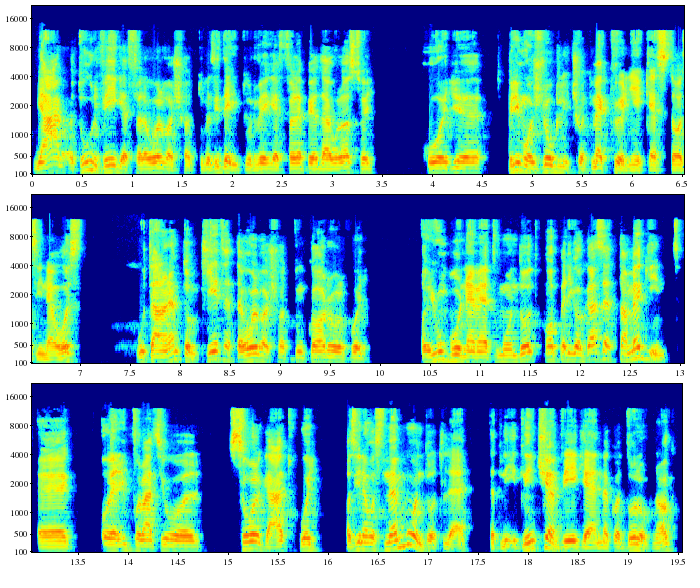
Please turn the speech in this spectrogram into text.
nyár, a túr vége fele olvashattuk, az idei túr vége fele például azt, hogy, hogy Primoz Roglicot megkörnyékezte az Ineos, utána nem tudom, két hete olvashattunk arról, hogy a Jumbo nemet mondott, ma pedig a Gazetta megint uh, olyan információval szolgált, hogy az Ineos nem mondott le, tehát itt nincsen vége ennek a dolognak,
